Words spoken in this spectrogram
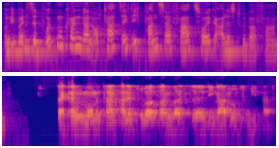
Und über diese Brücken können dann auch tatsächlich Panzer, Fahrzeuge, alles drüber fahren? Da kann momentan alles drüber fahren, was äh, die NATO zu bieten hat.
